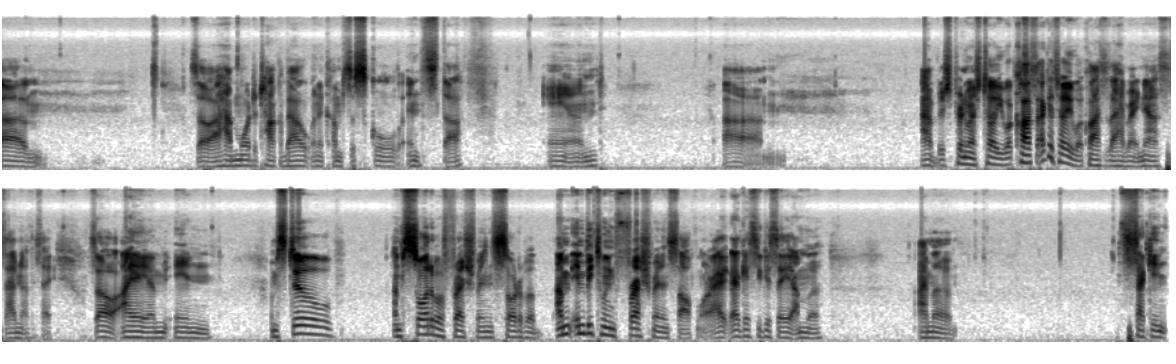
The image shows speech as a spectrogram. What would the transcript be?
Um, so I have more to talk about when it comes to school and stuff. And um, I'll just pretty much tell you what class, I can tell you what classes I have right now since I have nothing to say. So I am in, I'm still, I'm sort of a freshman, sort of a, I'm in between freshman and sophomore. I, I guess you could say I'm a, I'm a second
